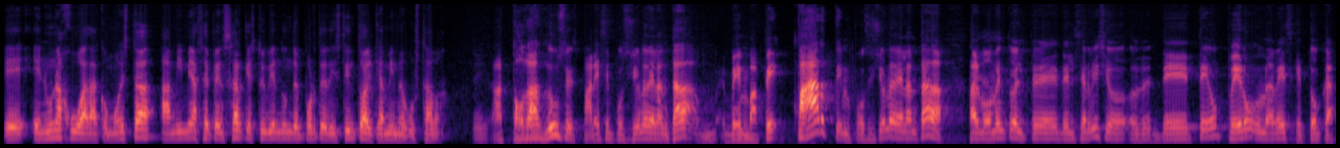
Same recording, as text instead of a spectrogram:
eh, en una jugada como esta, a mí me hace pensar que estoy viendo un deporte distinto al que a mí me gustaba. A todas luces, parece posición adelantada. Mbappé parte en posición adelantada al momento del, servicio de, de Teo, pero una vez que toca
